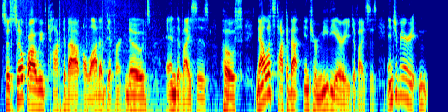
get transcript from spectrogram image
So, so far we've talked about a lot of different nodes and devices, hosts. Now let's talk about intermediary devices. Intermediary,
